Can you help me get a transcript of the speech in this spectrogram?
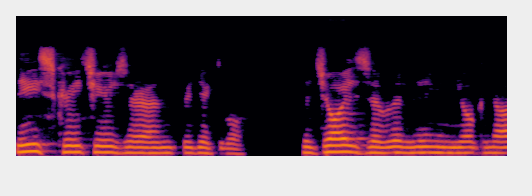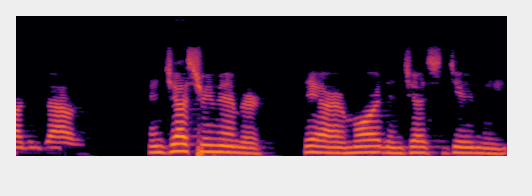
these creatures are unpredictable. The joys of living in the Okanagan Valley. And just remember, they are more than just deer meat.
